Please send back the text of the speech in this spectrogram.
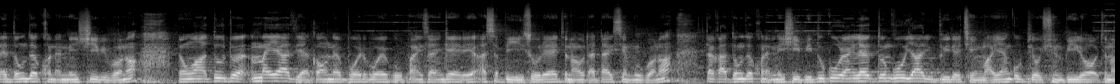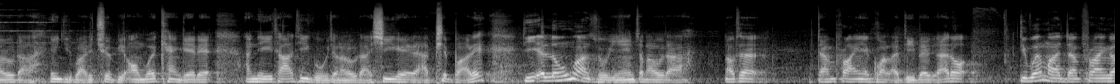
လည်း38နှစ်ရှိပြီဗောနော်လုံးဝသူ့အတွက်အမှတ်ရစရာကောင်းတဲ့ပွဲတစ်ပွဲကိုပိုင်ဆိုင်ခဲ့တယ် SB ဆိုတဲ့ကျွန်တော်တို့ဒါတိုက်စစ်မူဗောနော်တက်က38နှစ်ရှိပြီသူကိုယ်တိုင်လည်းသွင်းကိုရယူပြီးတဲ့ချိန်မှာရန်ကိုပျော်ရွှင်ပြီးတော့ကျွန်တော်တို့ဒါအင်ဂျီပါတွေချွတ်ပြီးအောင်ပွဲခံခဲ့တဲ့အနေအထားအထိကိုကျွန်တော်တို့ဒါရှိခဲ့တာဖြစ်ပါတယ်ဒီအလုံးမှာဆိုရင်ကျွန်တော်တို့ဒါနောက်ထပ် Dan Prime ရဲ့ quality ပဲဗျာအဲ့တော့ ဒီပွဲမှာ Dan Prime က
